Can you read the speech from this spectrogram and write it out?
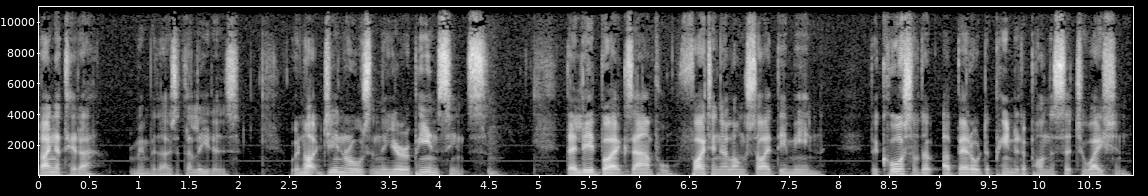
Rangatira, remember those are the leaders, were not generals in the European sense. They led by example, fighting alongside their men. The course of the, a battle depended upon the situation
